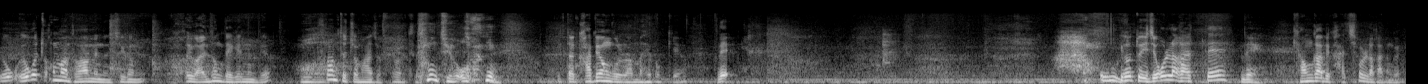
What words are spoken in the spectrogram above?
요, 요거 조금만 더 하면은 지금 거의 완성되겠는데요? front 좀 하죠, front. front요. 오. 일단 가벼운 걸로 한번 해볼게요. 네. 이것도 이제 올라갈 때 네. 견갑이 같이 올라가는 거예요.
